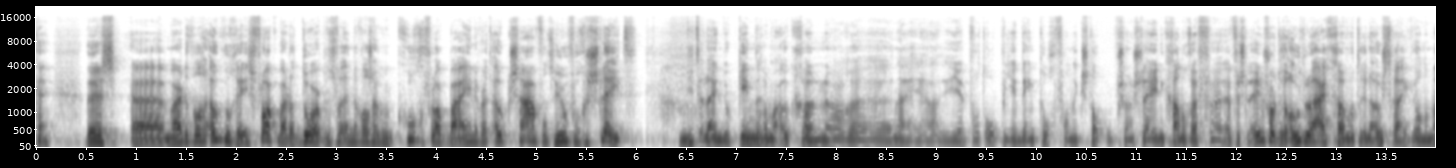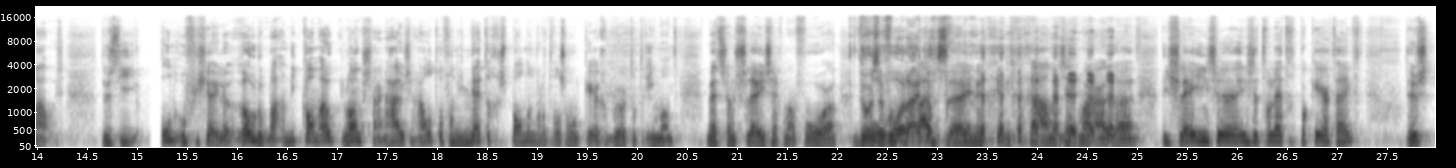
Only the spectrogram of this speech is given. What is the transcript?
dus, eh, maar dat was ook nog eens vlak bij dat dorp. Dus, en er was ook een kroeg vlakbij. En er werd ook s'avonds heel veel gesleed niet alleen door kinderen, maar ook gewoon door, eh, nou ja, je hebt wat op en je denkt toch van ik stap op zo'n slee en ik ga nog even, even. Een soort rodel eigenlijk gewoon, wat er in Oostenrijk heel normaal is. Dus die onofficiële rodelbaan, die kwam ook langs zijn huis. En hij had al van die netten gespannen, want het was al een keer gebeurd dat er iemand met zo'n slee, zeg maar, voor... Door zijn vooruit was- is gegaan en zeg maar eh, die slee in zijn, in zijn toilet geparkeerd heeft. Dus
